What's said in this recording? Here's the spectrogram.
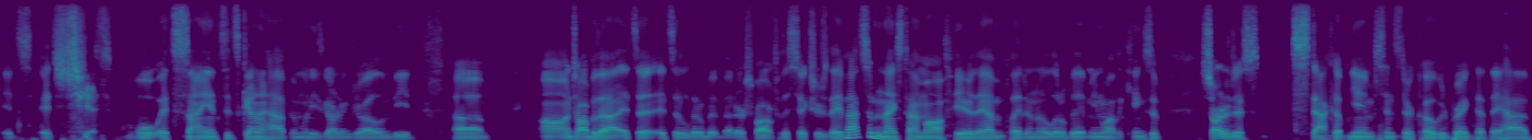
It's it's just well, it's science. It's gonna happen when he's guarding Joel Embiid. Um, on top of that, it's a it's a little bit better spot for the Sixers. They've had some nice time off here. They haven't played in a little bit. Meanwhile, the Kings have started to stack up games since their COVID break that they had.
